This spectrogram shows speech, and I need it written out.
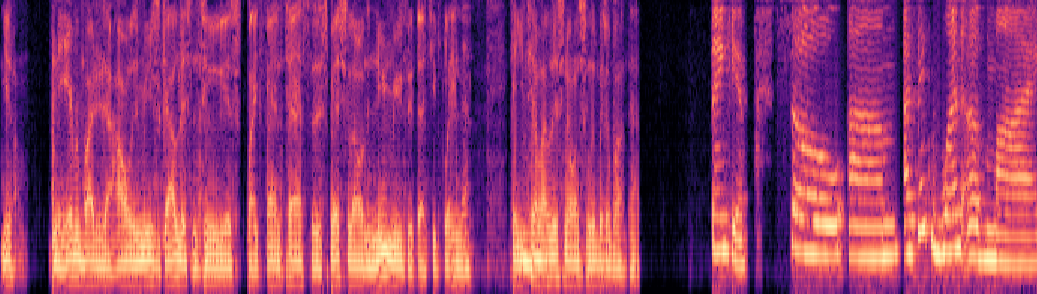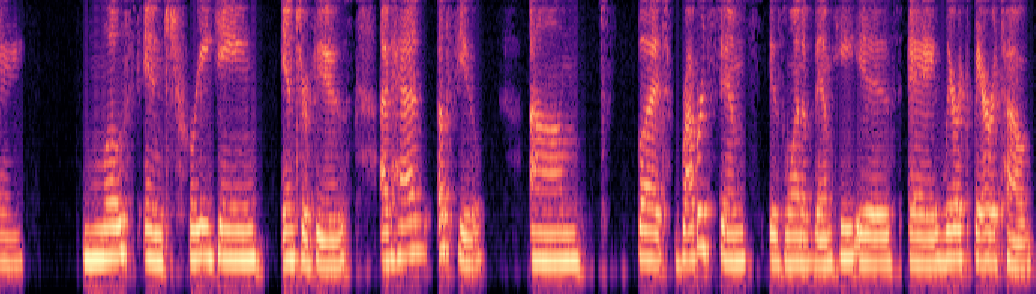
you know, I mean, everybody that all the music I listen to is like fantastic, especially all the new music that you play now. Can you tell our listeners a little bit about that? Thank you. So, um, I think one of my most intriguing interviews, I've had a few, um, but Robert Sims is one of them. He is a lyric baritone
